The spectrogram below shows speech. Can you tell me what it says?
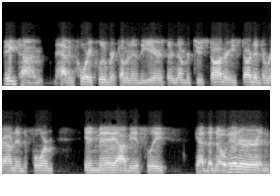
big time having Corey Kluber coming into the year as their number two starter. He started to round into form in May, obviously, he had the no hitter and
